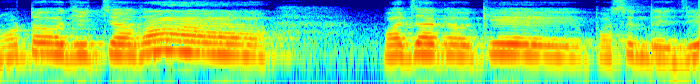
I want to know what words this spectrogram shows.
நோட்டாவை ஜெயிச்சா தான் பாஜகவுக்கே பர்சன்டேஜ்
